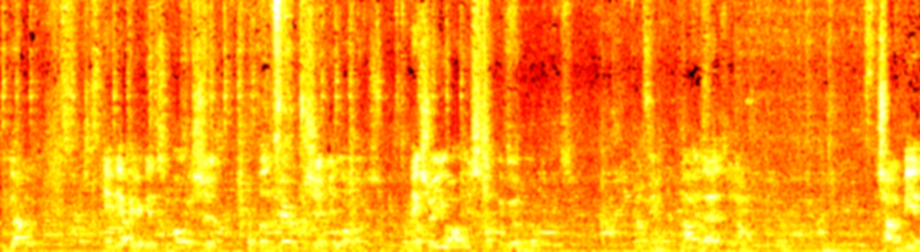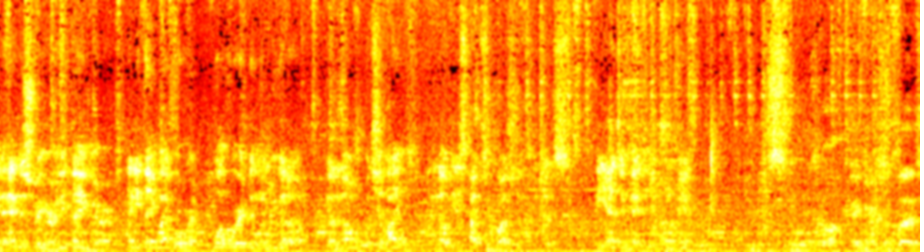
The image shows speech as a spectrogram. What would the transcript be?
You gotta. Can't be out here getting some bogus shit, putting terrible shit in your lungs. Make sure you always smoking good. You know what I mean? Not only that, you know, trying to be in the industry or anything or anything like what we're what we're doing. You gotta you gotta know what you like and know these types of questions and just be educated. You know what I mean? Ignorance is bliss.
